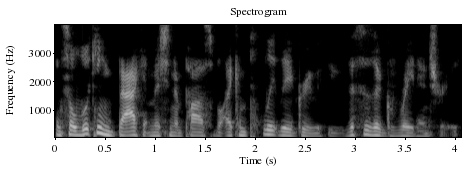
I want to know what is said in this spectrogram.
And so looking back at Mission Impossible, I completely agree with you. This is a great entry.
